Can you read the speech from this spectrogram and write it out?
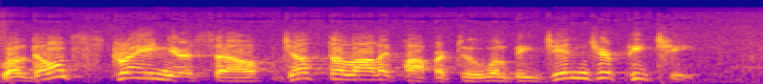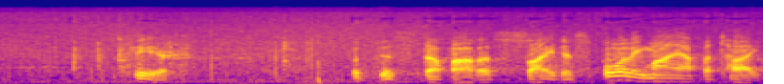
Well, don't strain yourself. Just a lollipop or two will be ginger peachy. Here. Put this stuff out of sight. It's spoiling my appetite.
